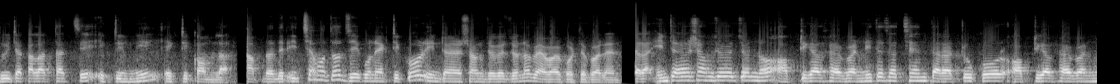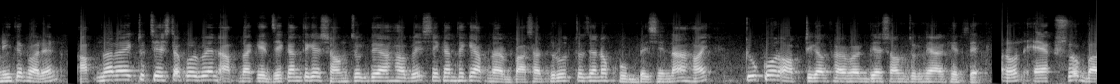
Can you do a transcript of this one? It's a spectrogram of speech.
দুইটা কালার থাকছে, একটি নীল, একটি কমলা। আপনাদের ইচ্ছা মতো যে কোনো একটি কোর ইন্টারনেট সংযোগের জন্য ব্যবহার করতে পারেন। যারা ইন্টারনেট সংযোগের জন্য অপটিক্যাল ফাইবার নিতে চাচ্ছেন, তারা টু কোর অপটিক্যাল ফাইবার নিতে পারেন। আপনারা একটু চেষ্টা করবেন, আপনাকে যেখান থেকে সংযোগ দেওয়া হবে, সেখান থেকে আপনার বাসার দূরত্ব যেন খুব বেশি না হয়। টু কোর অপটিক্যাল ফাইবার দিয়ে সংযোগ নেওয়ার ক্ষেত্রে। কারণ একশো বা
